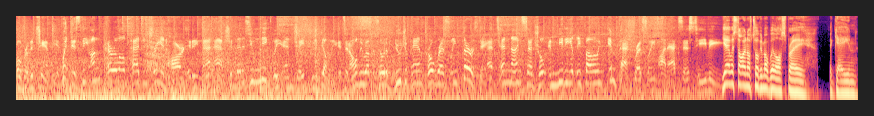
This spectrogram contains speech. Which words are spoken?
over the champion. Witness the unparalleled pageantry and hard-hitting mat action that is uniquely NJPW. It's an all-new episode of New Japan Pro Wrestling Thursday at 10, 9 Central, immediately following Impact Wrestling on AXS TV. Yeah, we're starting off talking about Will Ospreay again.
